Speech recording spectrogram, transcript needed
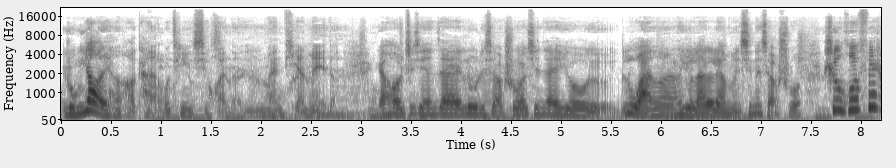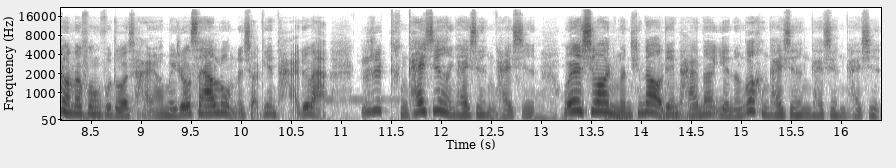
荣耀也很好看，我挺喜欢的，蛮甜美的。然后之前在录着小说，现在又录完了，然后又来了两本新的小说，生活非常的丰富多彩。然后每周四还要录我们的小电台，对吧？就是很开心，很开心，很开心。我也希望你们听到我电台呢，也能够很开心，很开心，很开心。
